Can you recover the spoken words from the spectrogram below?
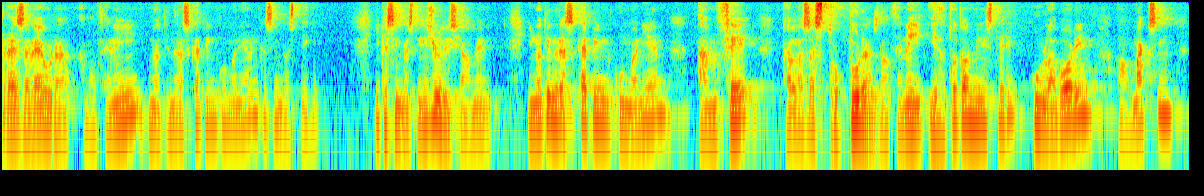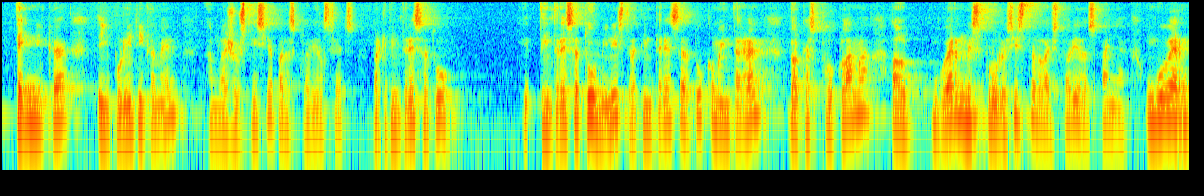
res a veure amb el CNI, no tindràs cap inconvenient en que s'investigui i que s'investigui judicialment. I no tindràs cap inconvenient en fer que les estructures del CNI i de tot el Ministeri col·laborin al màxim tècnica i políticament amb la justícia per esclarir els fets, perquè t'interessa a tu. T'interessa a tu, ministre, t'interessa a tu com a integrant del que es proclama el govern més progressista de la història d'Espanya. Un govern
